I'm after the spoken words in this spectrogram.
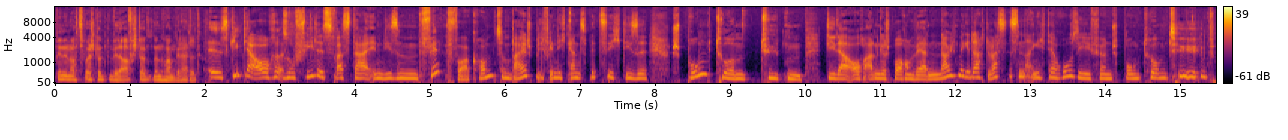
bin ich nach zwei Stunden wieder aufgestanden und haben geradelt. Es gibt ja auch so vieles, was da in diesem Film vorkommt. Zum Beispiel finde ich ganz witzig diese Sprungturm Typen, die da auch angesprochen werden. Da habe ich mir gedacht, was ist denn eigentlich der Rosi für ein Sprungturm-Typ?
